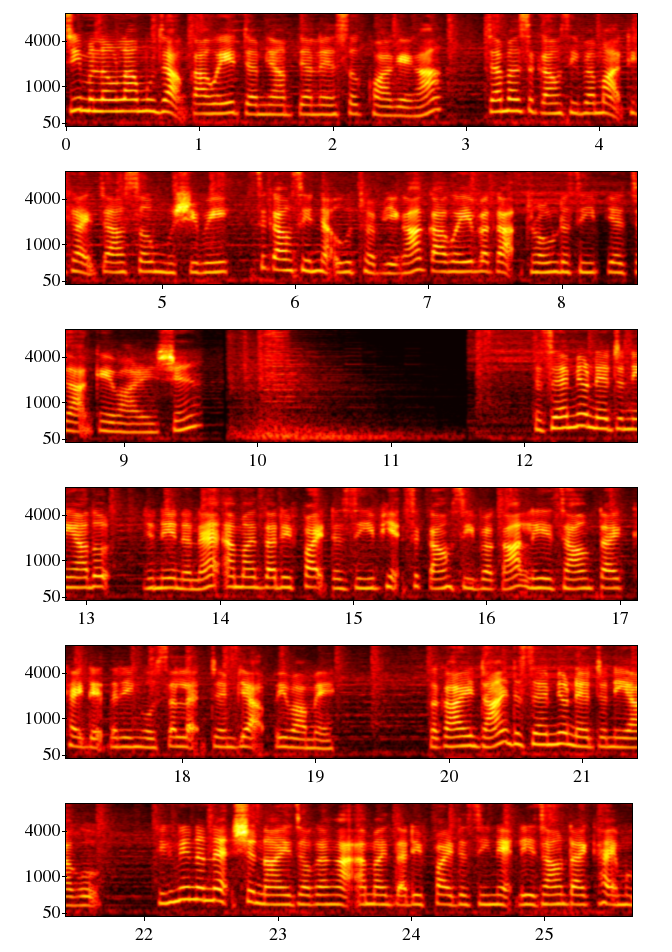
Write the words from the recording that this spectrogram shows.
ကြီးမလုံလောက်မှုကြောင့်ကာဝေးတံများပြန်လည်ဆုတ်ခွာခဲ့ကဂျမတ်စစ်ကောင်စီဘက်မှထိခိုက်ကြဆုံးမှုရှိပြီးစစ်ကောင်စီနှစ်ဦးထွက်ပြေးကကာကွယ်ရေးဘက်က drone တစ်စီးပြတ်ကျခဲ့ပါတယ်ရှင်။ဒဇယ်မြို့နယ်တနေရာသို့ယနေ့နနက် MI35 တစည်းဖြင့်စစ်ကောင်စီဘက်ကလေကြောင်းတိုက်ခိုက်တဲ့တရင်ကိုဆက်လက်တင်ပြပေးပါမယ်။စကိုင်းတိုင်းဒဇယ်မြို့နယ်တနေရာကို ဒီကနေ့နနက်၈နာရီကျော်က MI35 တစည်းနဲ့လေကြောင်းတိုက်ခိုက်မှု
